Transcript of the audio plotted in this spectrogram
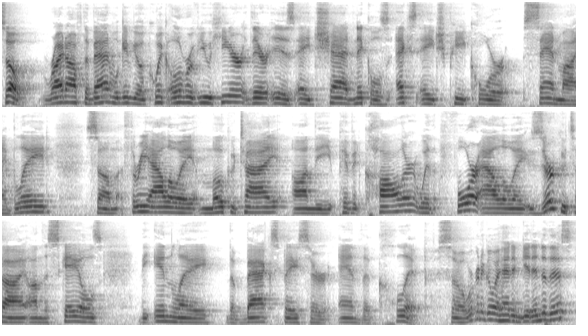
So, right off the bat, we'll give you a quick overview here. There is a Chad Nichols XHP Core Sanmai blade some three alloy Mokuti on the pivot collar with four alloy Zircuti on the scales, the inlay, the back spacer, and the clip. So we're going to go ahead and get into this.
